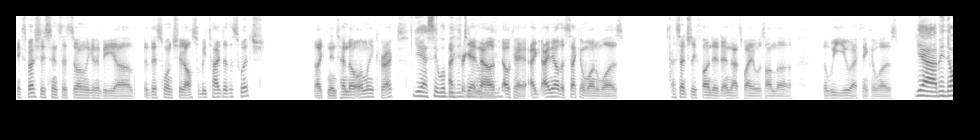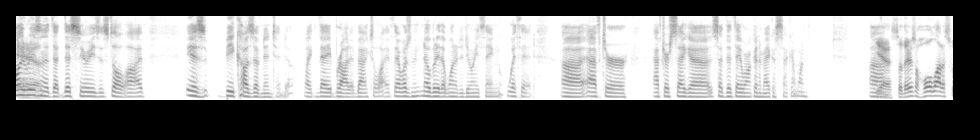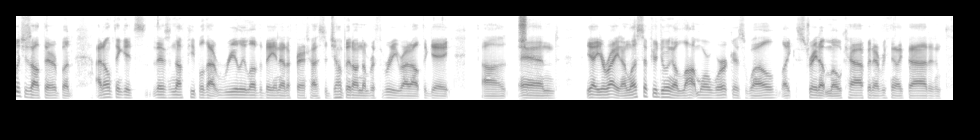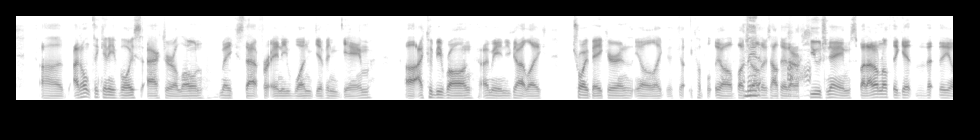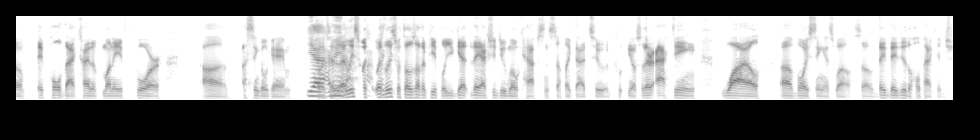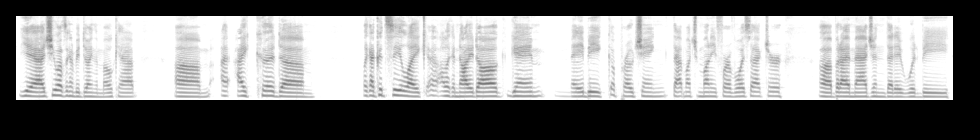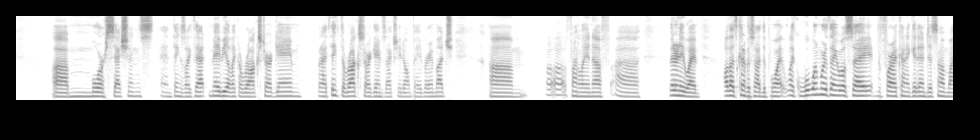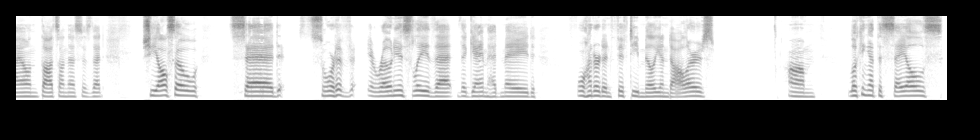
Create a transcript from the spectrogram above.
Especially since it's only going to be uh this one should also be tied to the Switch, like Nintendo only, correct? Yes, it will be. I Nintendo forget now. If, okay, I, I know the second one was essentially funded, and that's why it was on the the Wii U. I think it was. Yeah, I mean the only reason that, that this series is still alive is because of Nintendo. Like they brought it back to life. There wasn't nobody that wanted to do anything with it uh, after after Sega said that they weren't going to make a second one. Um, yeah, so there's a whole lot of Switches out there, but I don't think it's there's enough people that really love the Bayonetta franchise to jump in on number three right out the gate. Uh, Sure. and yeah, you're right. Unless if you're doing a lot more work as well, like straight up mocap and everything like that, and uh, I don't think any voice actor alone makes that for any one given game. Uh, I could be wrong. I mean, you got like Troy Baker and you know like a couple, you know, a bunch mean, of others out there that are huge names, but I don't know if they get that. They, you know, they pull that kind of money for uh, a single game. yeah. I mean, at least with, I- with I- at least with those other people, you get they actually do mocaps and stuff like that too. You know, so they're acting while uh, voicing as well. So they they do the whole package. Yeah, she wasn't going to be doing the mocap. Um, I I could um, like I could see like uh, like a Naughty Dog game maybe approaching that much money for a voice actor, uh, but I imagine that it would be uh, more sessions and things like that. Maybe like a Rockstar game, but I think the Rockstar games actually don't pay very much. Um, uh, funnily enough, uh, but anyway, all that's kind of beside the point. Like one more thing I will say before I kind of get into some of my own thoughts on this is that she also said sort of erroneously that the game had made 450 million dollars. Um looking at the sales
